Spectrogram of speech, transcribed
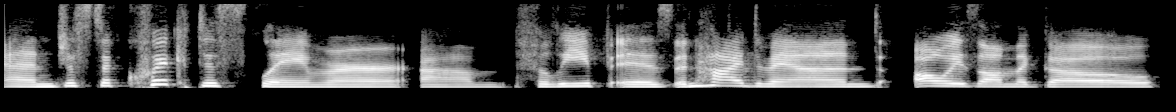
And just a quick disclaimer um, Philippe is in high demand, always on the go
